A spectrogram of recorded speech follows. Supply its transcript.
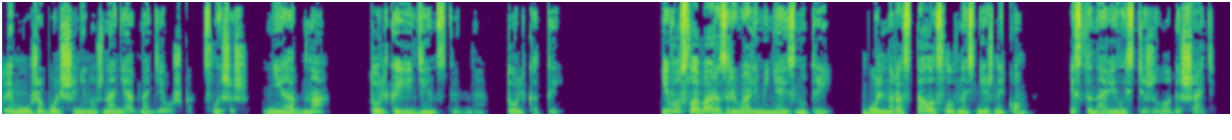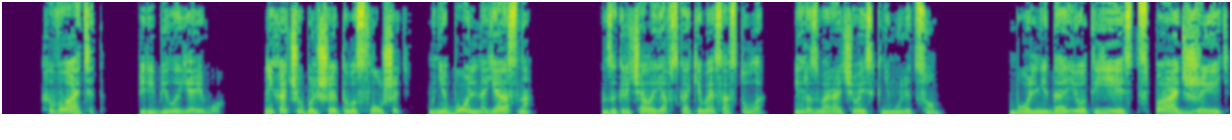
то ему уже больше не нужна ни одна девушка. Слышишь? Ни одна. Только единственная. Только ты. Его слова разрывали меня изнутри. Боль нарастала, словно снежный ком, и становилось тяжело дышать. «Хватит!» — перебила я его. «Не хочу больше этого слушать. Мне больно, ясно?» Закричала я, вскакивая со стула и разворачиваясь к нему лицом. «Боль не дает есть, спать, жить.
